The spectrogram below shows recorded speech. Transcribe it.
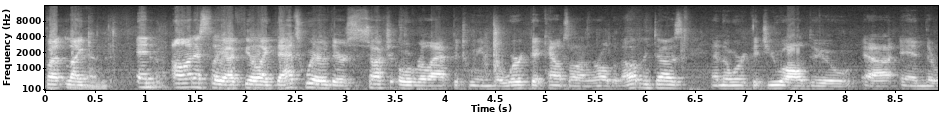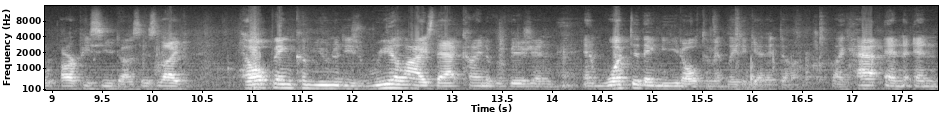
but like, And- and honestly, I feel like that's where there's such overlap between the work that Council on Rural Development does and the work that you all do, uh, and the RPC does, is like helping communities realize that kind of a vision and what do they need ultimately to get it done. Like ha, and, and,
